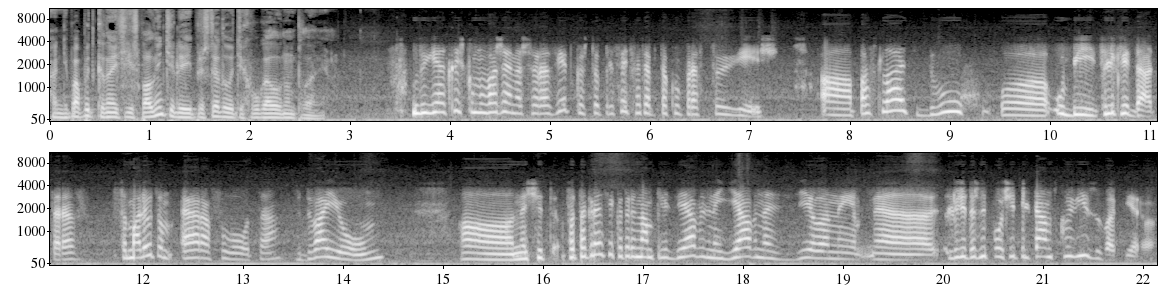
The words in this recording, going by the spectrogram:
а не попытка найти исполнителей и преследовать их в уголовном плане. Ну, я слишком уважаю нашу разведку, чтобы представить хотя бы такую простую вещь. А, послать двух э, убийц, ликвидаторов, самолетом аэрофлота вдвоем. А, значит, фотографии, которые нам предъявлены, явно сделаны. Э, люди должны получить британскую визу, во-первых.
